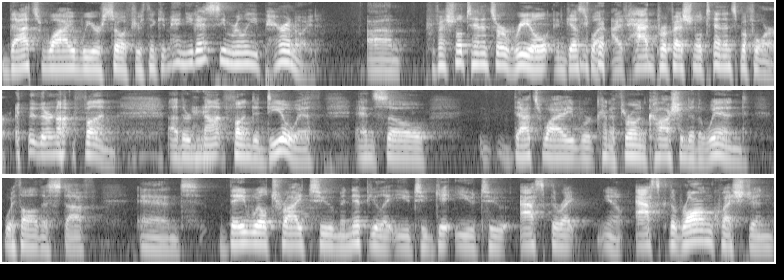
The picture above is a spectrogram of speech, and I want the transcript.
That's why we are so. If you're thinking, man, you guys seem really paranoid. Um, professional tenants are real, and guess what? I've had professional tenants before. they're not fun. Uh, they're not fun to deal with, and so that's why we're kind of throwing caution to the wind with all this stuff. And they will try to manipulate you to get you to ask the right, you know, ask the wrong question,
